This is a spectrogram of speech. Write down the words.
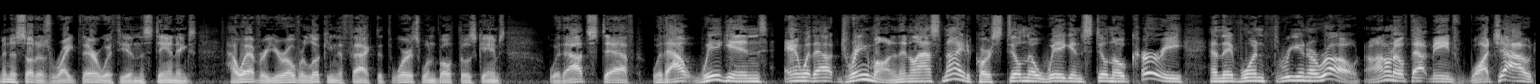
Minnesota's right there with you in the standings. However, you're overlooking the fact that the Warriors won both those games without Steph, without Wiggins, and without Draymond. And then last night, of course, still no Wiggins, still no Curry, and they've won three in a row. Now, I don't know if that means watch out,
